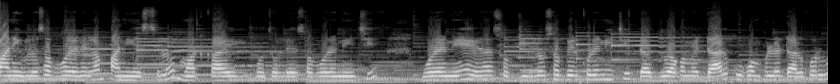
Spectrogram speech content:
পানিগুলো সব ভরে নিলাম, পানি এসেছিল, মটকাই বোতলে সব ভরে নিয়েছি। ভরে নিয়ে এবার সবজিগুলো সব বের করে নিয়েছি। দু রকমের ডাল, কুকম ফুলের ডাল করব,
